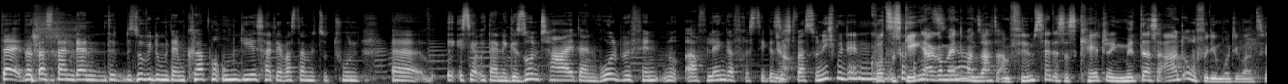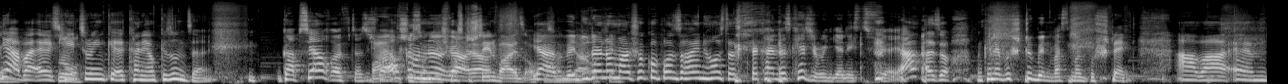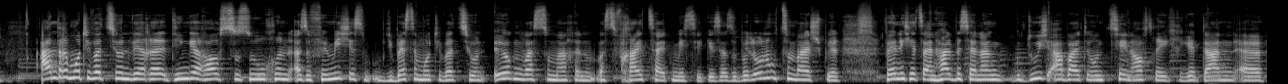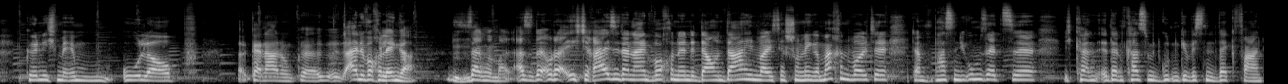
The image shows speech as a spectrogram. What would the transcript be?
Da- da- das dann, dann, so wie du mit deinem Körper umgehst, hat ja was damit zu tun, äh, ist ja deine Gesundheit, dein Wohlbefinden auf längerfristige Sicht, Ja. was du nicht mit den Kurzes Körper- Gegenargument, ja. man sagt, am Filmset ist das Catering mit das A und O für die Motivation. Ja, aber äh, So. Catering äh, kann ja auch gesund sein. Gab's ja auch öfters. Ich War war, auch schon. äh, Ich muss gestehen, war jetzt auch Ja, gesund. wenn Ja, du da okay. nochmal Schokobons reinhaust, das, da kann das Catering ja nichts für. Ja? Also man kann ja bestimmen, was man bestellt. Aber ähm, andere Motivation wäre, Dinge rauszusuchen. Also für mich ist die beste Motivation, irgendwas zu machen, was freizeitmäßig ist. Also Belohnung zum Beispiel. Wenn ich jetzt ein halbes Jahr lang durcharbeite und zehn Aufträge kriege, dann äh, gönne ich mir im Urlaub, äh, keine Ahnung, äh, eine Woche länger. Sagen wir mal. Also oder ich reise dann ein Wochenende da und dahin, weil ich das schon länger machen wollte. Dann passen die Umsätze. Ich kann, dann kannst du mit gutem Gewissen wegfahren.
